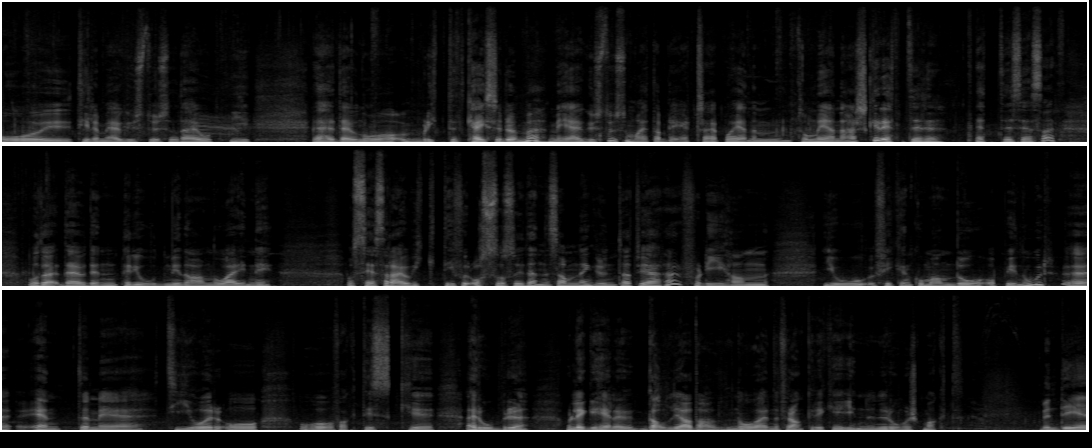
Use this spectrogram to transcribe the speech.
og til og med Augustus. Og det er jo i det er jo nå blitt et keiserdømme med Augustus, som har etablert seg ene, som enehersker etter, etter Cæsar. Og det, det, er jo den perioden vi da nå er inne i. Og Cæsar er jo viktig for oss også i denne sammenheng, grunnen til at vi er her. Fordi han jo fikk en kommando oppe i nord. Eh, endte med ti år å, faktisk eh, erobre og legge hele Gallia, da nåværende Frankrike, inn under romersk makt. Men det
